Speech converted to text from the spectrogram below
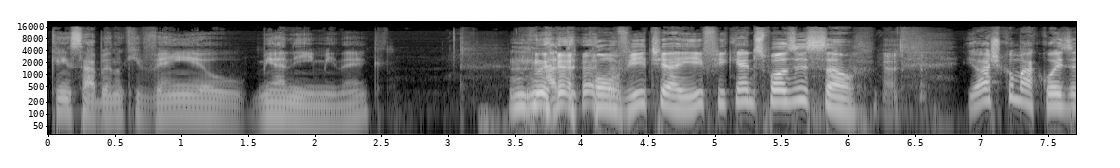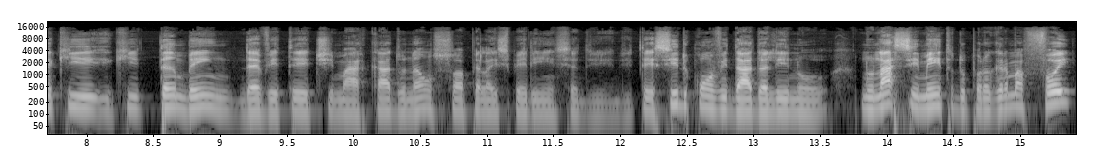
quem sabe ano que vem eu me anime, né? A convite aí, fiquem à disposição. Eu acho que uma coisa que, que também deve ter te marcado, não só pela experiência de, de ter sido convidado ali no, no nascimento do programa, foi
